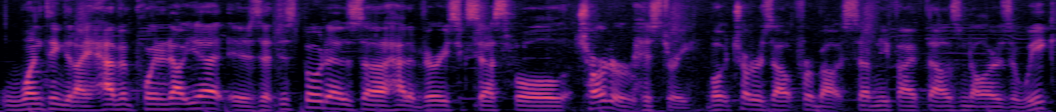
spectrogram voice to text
One thing that I haven't pointed out yet is that this boat has uh, had a very successful charter history. Boat charters out for about $75,000 a week,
